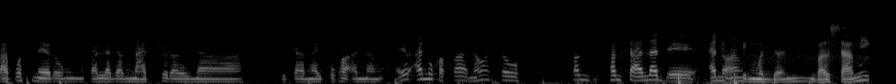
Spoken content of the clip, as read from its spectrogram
Tapos merong talagang natural na ika ngay kuhaan ng, ay, ano ka pa, no? So, pag, pag salad, eh, ano ang mo doon? Balsamic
